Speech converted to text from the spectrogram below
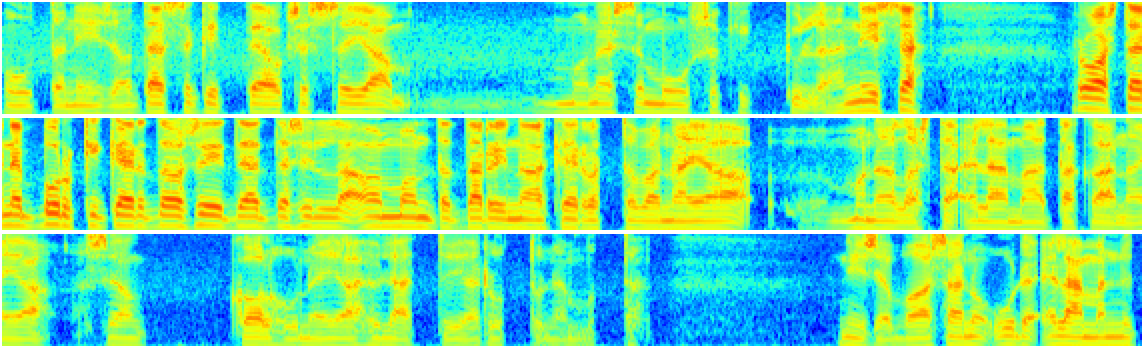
Uutta, niin se on tässäkin teoksessa ja monessa muussakin. Kyllähän niissä ruosteinen purkki kertoo siitä, että sillä on monta tarinaa kerrottavana ja monenlaista elämää takana ja se on kolhunen ja hylätty ja ruttunen, mutta niin se vaan saanut uuden elämän nyt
